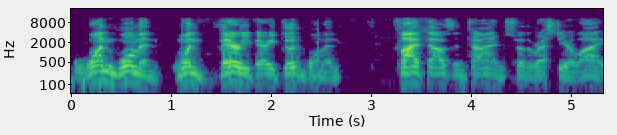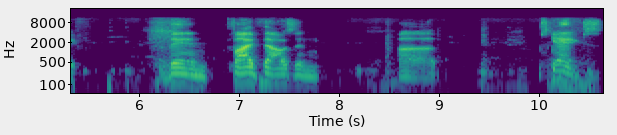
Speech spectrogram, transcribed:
one woman, one very, very good woman, 5,000 times for the rest of your life than 5,000 uh, skanks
